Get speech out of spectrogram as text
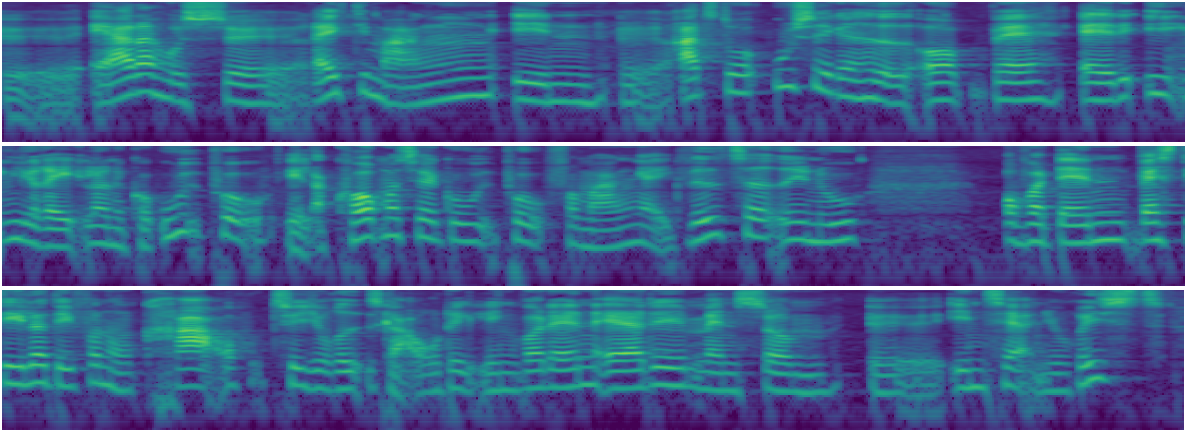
øh, er der hos øh, rigtig mange en øh, ret stor usikkerhed om, hvad er det egentlig reglerne går ud på, eller kommer til at gå ud på, for mange er ikke vedtaget endnu, og hvordan, hvad stiller det for nogle krav til juridisk afdeling? Hvordan er det, man som øh, intern jurist øh,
